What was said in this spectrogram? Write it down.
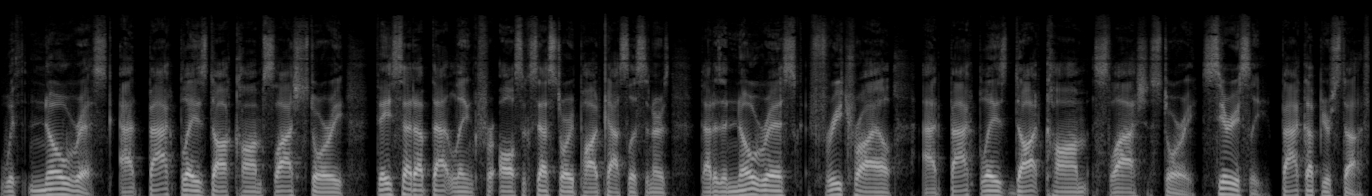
with no risk at backblaze.com slash story. They set up that link for all Success Story podcast listeners. That is a no risk free trial at backblaze.com slash story. Seriously, back up your stuff.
